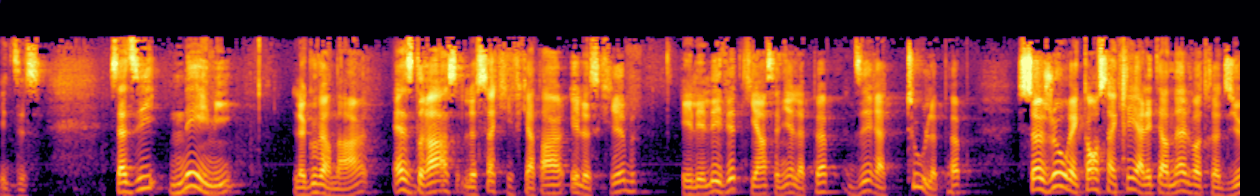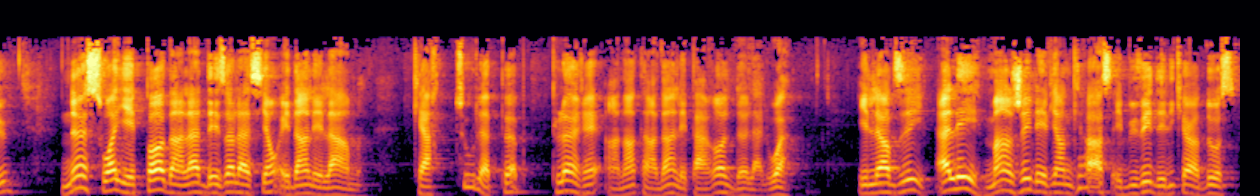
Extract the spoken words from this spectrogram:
et 10. Ça dit, Néhémie, le gouverneur, Esdras, le sacrificateur et le scribe, et les Lévites qui enseignaient le peuple dirent à tout le peuple, Ce jour est consacré à l'Éternel votre Dieu. Ne soyez pas dans la désolation et dans les larmes, car tout le peuple pleurait en entendant les paroles de la loi. Il leur dit, Allez, mangez des viandes grasses et buvez des liqueurs douces,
